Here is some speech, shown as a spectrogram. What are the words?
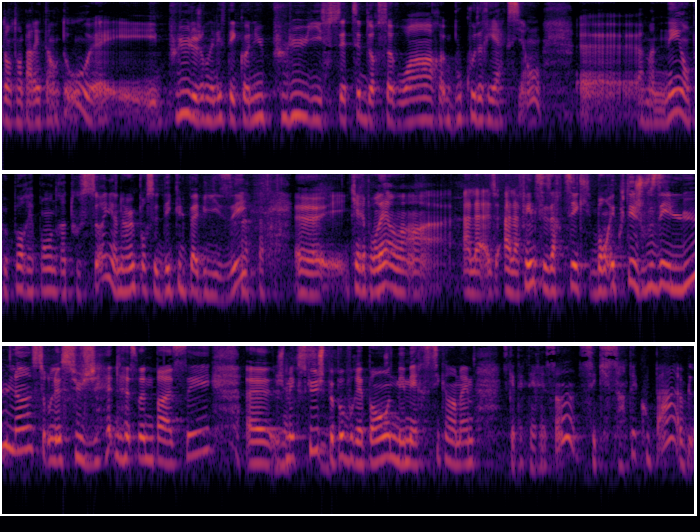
dont on parlait tantôt. et plus le journaliste est connu, plus il est susceptible de recevoir beaucoup de réactions. à un moment donné, on ne peut pas répondre à tout ça. Il y en a un pour se déculpabiliser qui répondait à, la, à, la, fin de ses articles. Bon, écoutez, je vous ai lu là, sur le sujet de la semaine passée. je m'excuse, je ne peux pas vous répondre, mais merci quand même. Ce qui est intéressant, c'est qu'il se sentait coupable.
